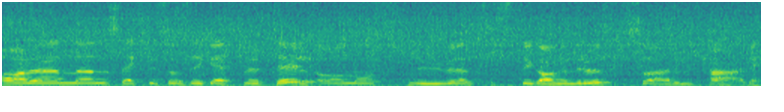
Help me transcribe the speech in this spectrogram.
har den stekt ut sånn ca. ett minutt til, og nå snur vi den siste gangen rundt, så er den ferdig.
